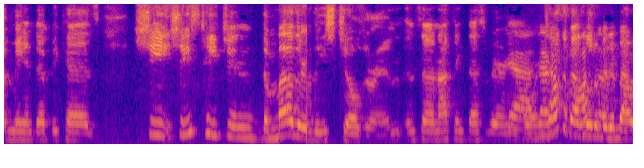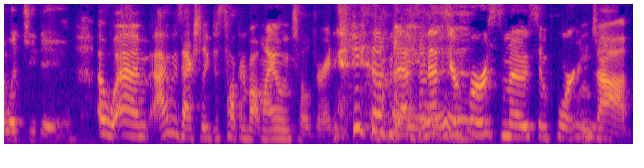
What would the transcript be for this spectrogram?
Amanda because she she's teaching the mother of these children, and so and I think that's very Yeah, important. that's Talk about a little bit about what you do. Oh, um, I was actually just talking about my own children. That's that's your first most important Mhm. job.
